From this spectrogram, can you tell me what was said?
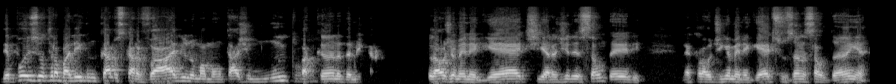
Depois eu trabalhei com Carlos Carvalho numa montagem muito bacana da minha Cláudia Meneghetti, era a direção dele né, Claudinha Meneghetti, Suzana Saldanha,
